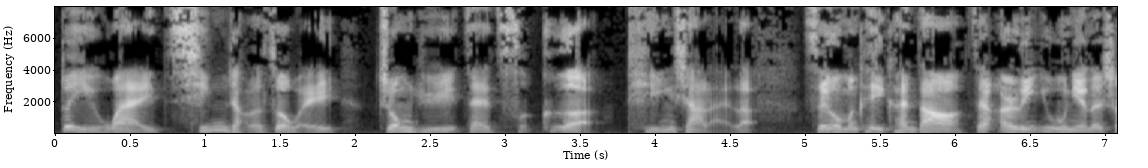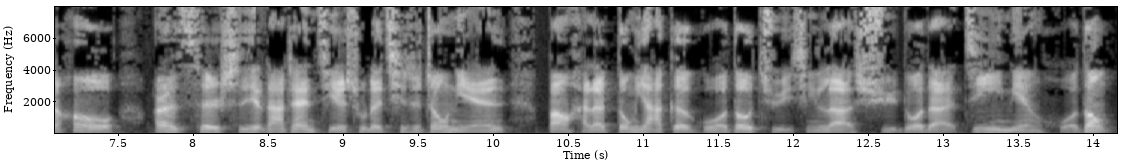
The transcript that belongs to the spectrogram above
对外侵扰的作为，终于在此刻停下来了。所以我们可以看到，在二零一五年的时候，二次世界大战结束的七十周年，包含了东亚各国都举行了许多的纪念活动。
